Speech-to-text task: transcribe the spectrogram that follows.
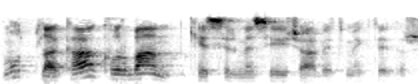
mutlaka kurban kesilmesi icap etmektedir.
